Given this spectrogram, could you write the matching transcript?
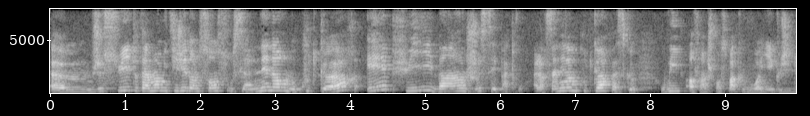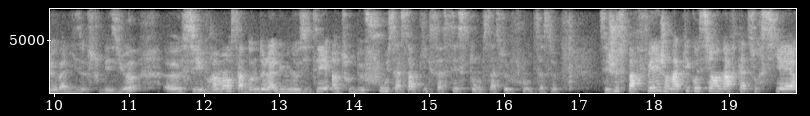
Euh, je suis totalement mitigée dans le sens où c'est un énorme coup de cœur et puis ben je sais pas trop. Alors c'est un énorme coup de cœur parce que oui, enfin je pense pas que vous voyez que j'ai deux valises sous les yeux. Euh, c'est vraiment, ça donne de la luminosité, un truc de fou, ça s'applique, ça s'estompe, ça se floute, ça se... C'est juste parfait. J'en applique aussi en arcade sourcière,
